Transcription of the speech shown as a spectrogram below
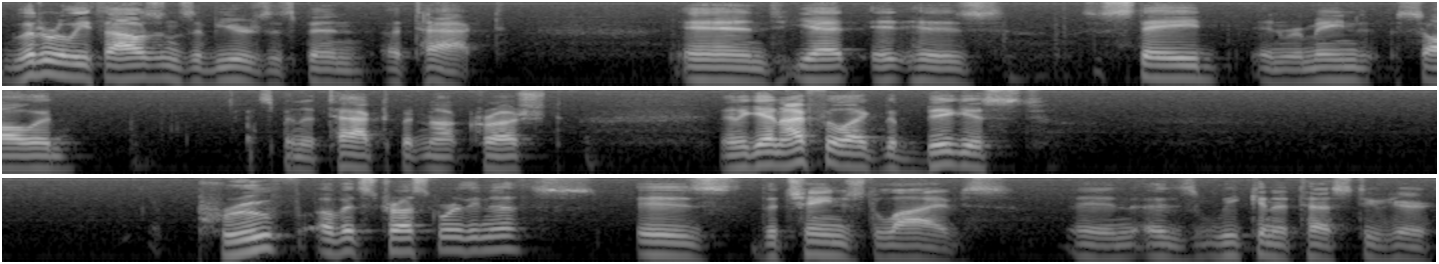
Literally thousands of years it's been attacked. And yet it has stayed and remained solid. It's been attacked but not crushed. And again, I feel like the biggest proof of its trustworthiness is the changed lives. And as we can attest to here,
